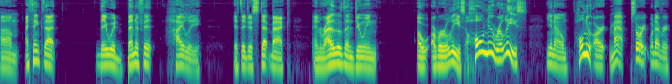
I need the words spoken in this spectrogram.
Um, I think that they would benefit highly if they just step back and rather than doing a, a release, a whole new release, you know, whole new art, map, story, whatever,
